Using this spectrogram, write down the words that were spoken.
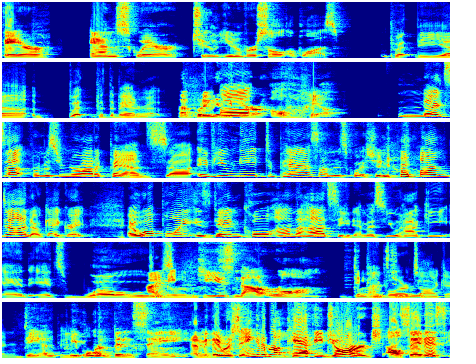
fair and square to universal applause. put the uh, put put the banner up. I'm putting the Uh, banner all the way up. Next up for Mr. Neurotic Pants. Uh, if you need to pass on this question, no harm done. Okay, great. At what point is Danton Cole on the hot seat? MSU hockey and its woes. I mean, he's not wrong. Dan people are talking. Dan, People. people. have been saying. I mean, they were saying it about Cathy George. I'll say this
